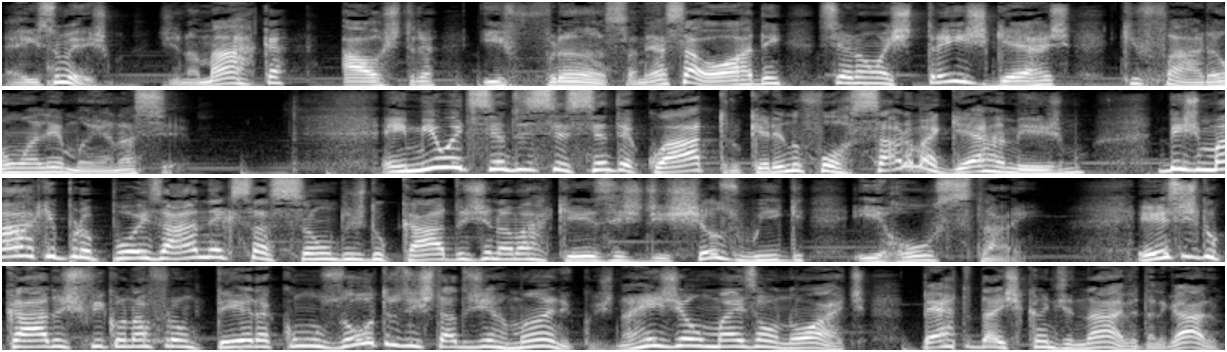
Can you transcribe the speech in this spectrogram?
É isso mesmo. Dinamarca, Áustria e França. Nessa ordem serão as três guerras que farão a Alemanha nascer. Em 1864, querendo forçar uma guerra mesmo, Bismarck propôs a anexação dos ducados dinamarqueses de Schleswig e Holstein. Esses ducados ficam na fronteira com os outros estados germânicos, na região mais ao norte, perto da Escandinávia, tá ligado?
